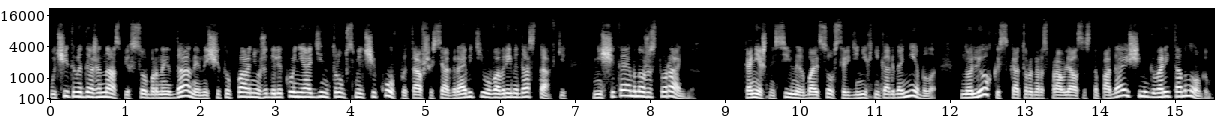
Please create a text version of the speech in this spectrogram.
Учитывая даже наспех собранные данные, на счету парня уже далеко не один труп смельчаков, пытавшихся ограбить его во время доставки, не считая множества раненых. Конечно, сильных бойцов среди них никогда не было, но легкость, с которой он расправлялся с нападающими, говорит о многом.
